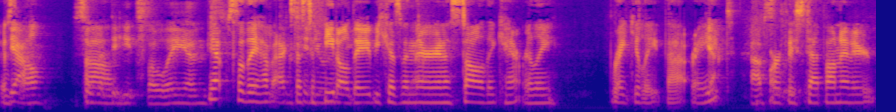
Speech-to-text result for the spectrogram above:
as yeah. well. So that Um, they eat slowly and Yep. So they have access to feed all day because when they're in a stall, they can't really regulate that, right? Yeah, Or if they step on it or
